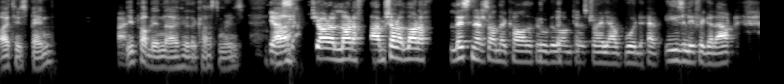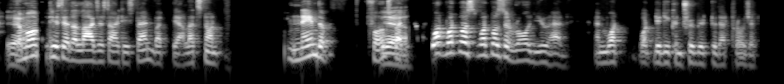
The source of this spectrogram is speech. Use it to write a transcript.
IT spend. You probably know who the customer is. Yes, uh, I'm sure a lot of I'm sure a lot of listeners on the call who belong to Australia would have easily figured out. Yeah. The moment you say the largest IT spend, but yeah, let's not name the folks. Yeah. But what what was what was the role you had, and what what did you contribute to that project?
